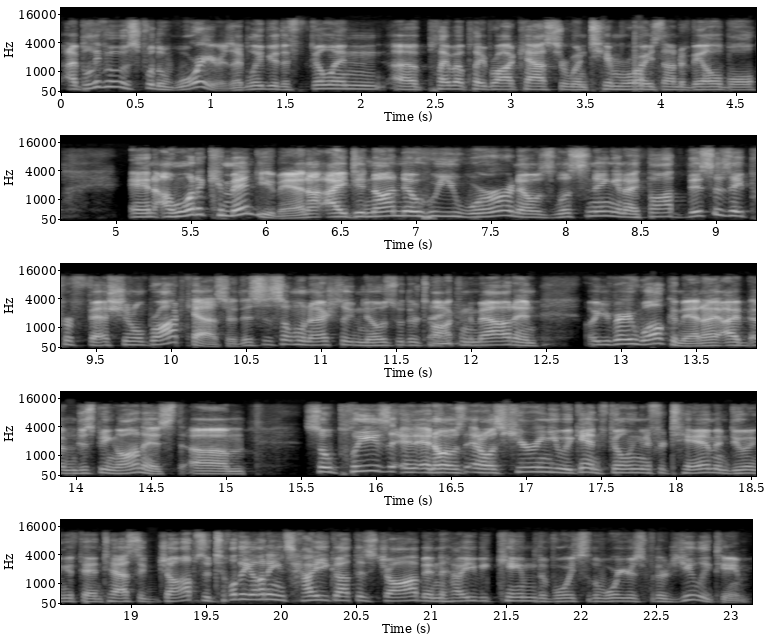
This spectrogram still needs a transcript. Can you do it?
I believe it was for the Warriors. I believe you're the fill-in uh, play-by-play broadcaster when Tim Roye is not available And I want to commend you, man. I, I, did not know who you were, and I was listening, and I thought this is a professional broadcaster. This is someone who actually knows what they're talking about. And oh, you're very welcome, man. I, am just being honest. Um, so please, and, and, I was and I was hearing you again, filling in for Tim and doing a fantastic job. So tell the audience how you got this job and how you became the voice of the Warriors for their G League team.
